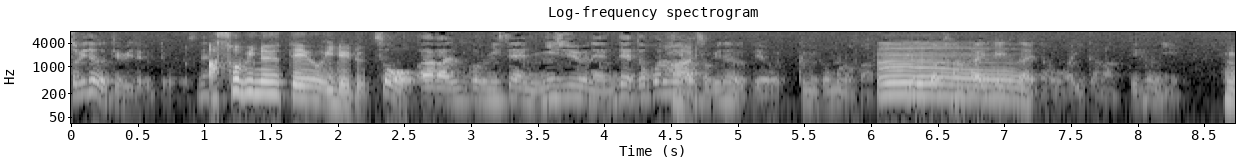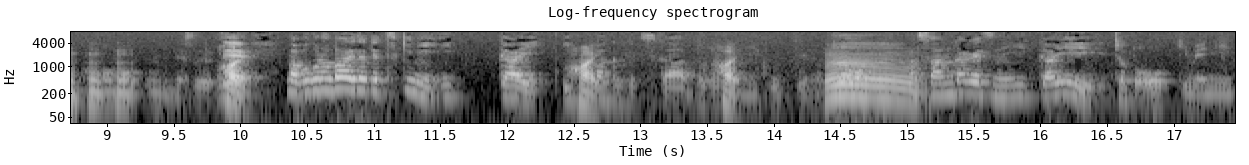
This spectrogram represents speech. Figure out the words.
遊びの予定を入れるってことですね遊びの予定を入れる。そうだからこう2020年でどこにはい遊びの予定を組み込むのかっていうことを考えていただいた方がいいかなっていうふうに思うん。うんです、はいで、まあ、僕の場合だって月に1回1はい泊2日どこかに行くっていうのと、はいうんあと3ヶ月に1回ちょっと大きめに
